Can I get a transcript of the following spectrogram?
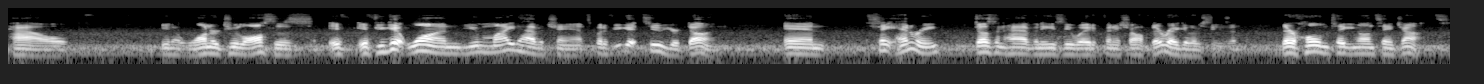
how you know one or two losses. If if you get one, you might have a chance, but if you get two, you're done. And St. Henry doesn't have an easy way to finish off their regular season they're home taking on St. John's.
